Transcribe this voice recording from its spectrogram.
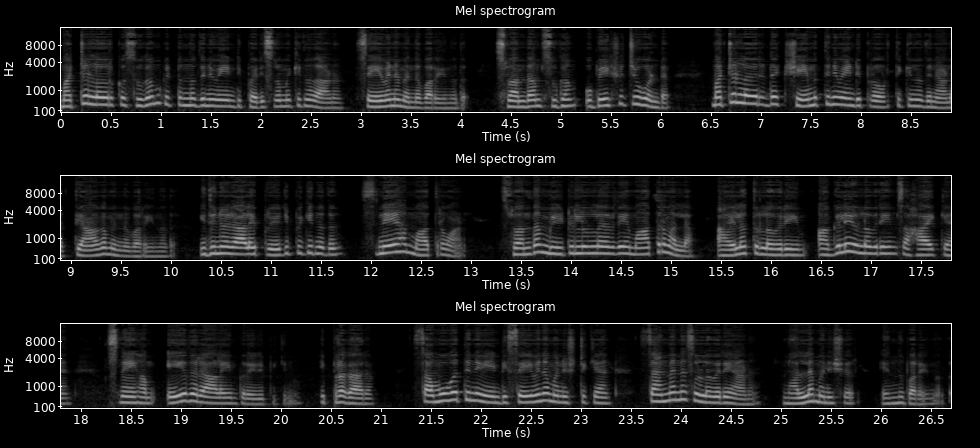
മറ്റുള്ളവർക്ക് സുഖം കിട്ടുന്നതിനു വേണ്ടി പരിശ്രമിക്കുന്നതാണ് സേവനം എന്ന് പറയുന്നത്. സ്വന്തം സുഖം ഉപേക്ഷിച്ചുകൊണ്ട് മറ്റുള്ളവരുടെ ക്ഷേമത്തിനു വേണ്ടി പ്രവർത്തിക്കുന്നതിനാണ് ത്യാഗം എന്ന് പറയുന്നത്. ഇതിനൊരാളെ പ്രേരിപ്പിക്കുന്നത് സ്നേഹം മാത്രമാണ്. സ്വന്തം വീട്ടിലുള്ളവരെ മാത്രമല്ല അയലത്തുള്ളവരെയും അകലെയുള്ളവരെയും സഹായിക്കാൻ സ്നേഹം ഏതൊരാളെയും പ്രേരിപ്പിക്കുന്നു. ഇപ്രകാരം സമൂഹത്തിന് വേണ്ടി സേവനമനുഷ്ഠിക്കാൻ സന്മനസ്സുള്ളവരെയാണ് നല്ല മനുഷ്യർ എന്ന് പറയുന്നത്.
